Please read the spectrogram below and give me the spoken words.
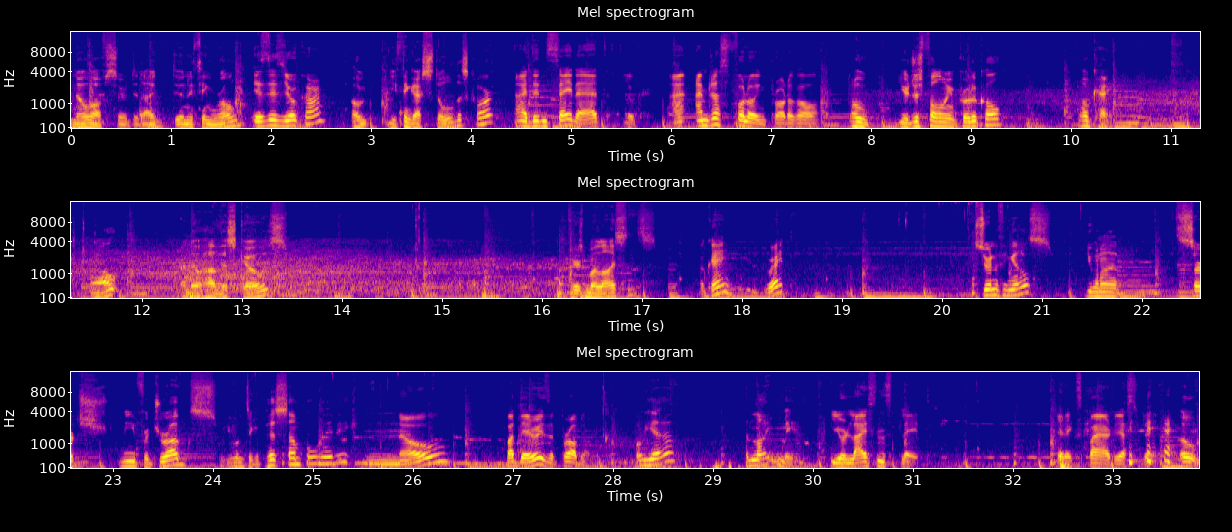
No, officer. Did I do anything wrong? Is this your car? Oh, you think I stole this car? I didn't say that. Look, I, am just following protocol. Oh, you're just following protocol? Okay. Well, I know how this goes. Here's my license. Okay, great. Is there anything else? You want to search me for drugs? You want to take a piss sample, maybe? No, but there is a problem. Oh, yeah? Enlighten me. Your license plate. It expired yesterday. oh.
